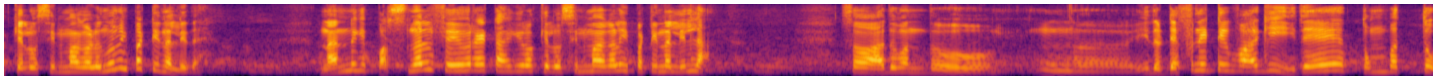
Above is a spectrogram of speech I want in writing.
ಕೆಲವು ಸಿನಿಮಾಗಳು ಈ ಪಟ್ಟಿನಲ್ಲಿದೆ. ನನಗೆ ಪರ್ಸ್ನಲ್ ಫೇವ್ರೇಟ್ ಆಗಿರೋ ಕೆಲವು ಸಿನಿಮಾಗಳು ಈ ಪಟ್ಟಿನಲ್ಲಿಲ್ಲ. ಸೊ, ಅದು ಒಂದು ಇದು ಡೆಫಿನೆಟಿವ್ ಆಗಿ ಇದೇ ತೊಂಬತ್ತು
